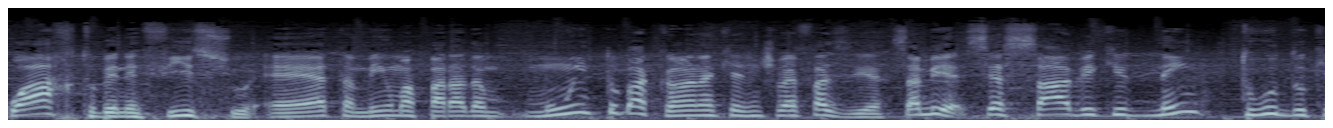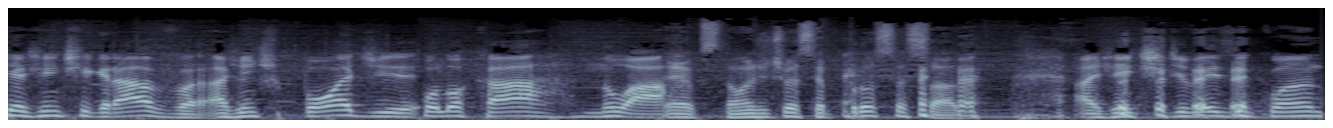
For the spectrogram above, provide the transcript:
quarto benefício é também uma parada muito bacana que a gente vai fazer. Sabia, você sabe que nem tudo que a gente grava a gente pode colocar no ar. É, senão a gente vai ser processado. a gente de vez em quando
